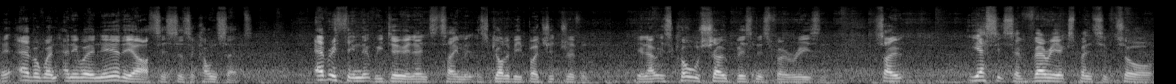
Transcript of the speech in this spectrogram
it ever went anywhere near the artist as a concept. Everything that we do in entertainment has got to be budget driven. You know, it's called show business for a reason. So, yes, it's a very expensive tour,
